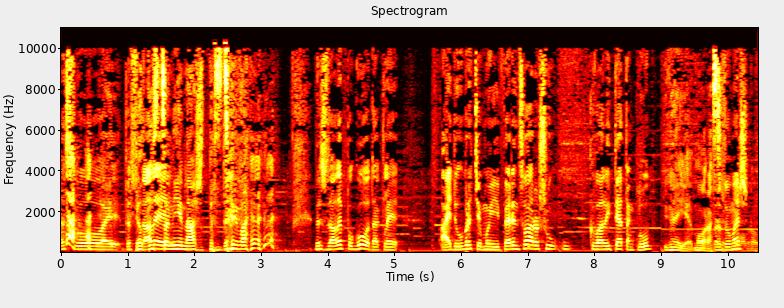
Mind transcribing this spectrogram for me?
da su ovaj da su dale to nije naš da da su dale po go, dakle, ajde ubraćemo i Ferenc Varoš u, kvalitetan klub. Ne je, mora se. Razumeš? Dobro,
